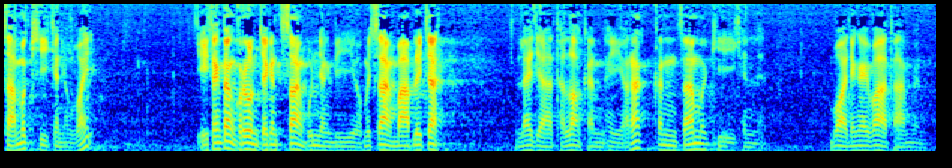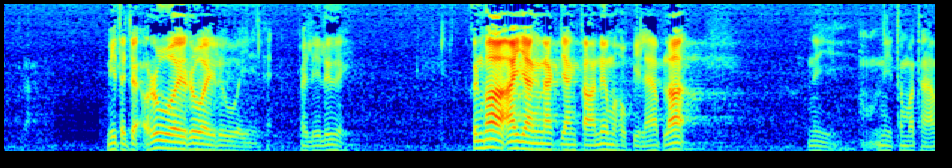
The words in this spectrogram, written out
สามัคคีกันเอาไว้ อีกทั้งต้องร่วมใจกันสร้างบุญอย่างเดียว ไม่สร้างบาปเลยจ้ะและอย่าทะเลาะกันให้รักกันสามัคคีกันแหละว่ายังไงว่าตามกันมีแต่จะรวยรวยรวยนี่แหละไปเรื่อยๆ คุณพ่อไออย่างหนักอย่างต่อเนื่องมาหกปีแล้วเพราะนี่ นี่ต้องมาถาม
